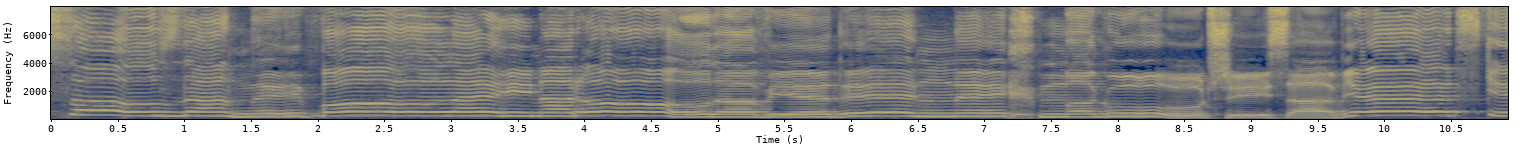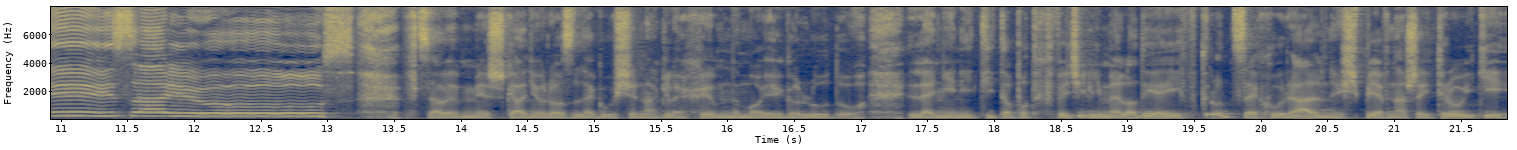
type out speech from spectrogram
созданный волей народа в единой могучей Uczy sowiecki sojusz. W całym mieszkaniu rozległ się nagle hymn mojego ludu. Lenin i Tito podchwycili melodię i wkrótce churalny śpiew naszej trójki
